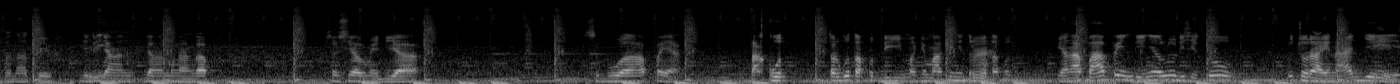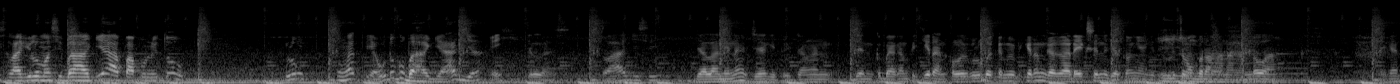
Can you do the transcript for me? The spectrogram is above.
alternatif Jadi jangan jangan menganggap sosial media sebuah apa ya takut. Ntar gue takut dimaki-maki nih, ntar gue Nah. takut. Yang apa-apa intinya lu di situ lu curahin aja. Iya. Selagi lu masih bahagia apa pun itu lu ingat ya udah gue bahagia aja. eh jelas. Itu aja sih. jalanin aja gitu jangan jangan kebanyakan pikiran. Kalau lu kebanyakan pikiran gak, ada actionnya jatuhnya gitu. Lu Iya, cuma benar. berangan-angan doang. Ya kan?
